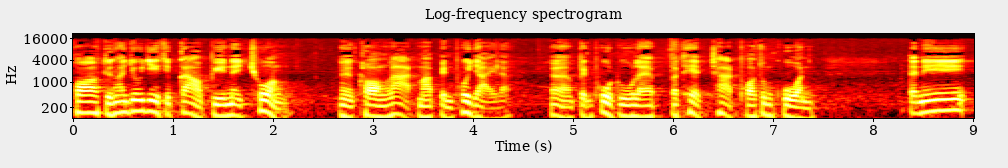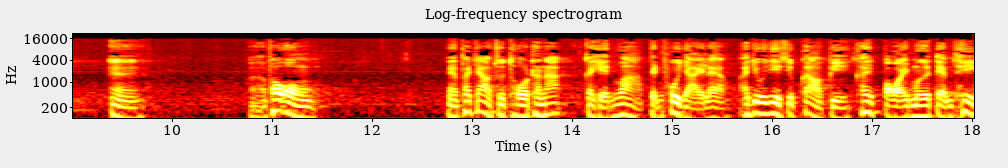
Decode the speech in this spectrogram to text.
พอถึงอายุ 29 ปีในช่วงครองราชมาเป็นผู้ใหญ่แล้วเป็นผู้ดูแลประเทศชาติพอสมควรแต่นี้ พระองค์พระเจ้าจุโธธนะก็เห็นว่าเป็นผู้ใหญ่แล้ว อายุ 29 ปีให้ปล่อยมือเต็มที่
